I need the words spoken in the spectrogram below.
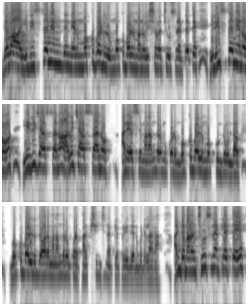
దేవా ఇది ఇస్తే నేను నేను మొక్కుబడులు మొక్కుబడులు మన విషయంలో చూసినట్లయితే ఇది ఇస్తే నేను ఇది చేస్తాను అది చేస్తాను అనేసి మనందరం కూడా మొక్కుబళ్ళు మొక్కుంటూ ఉంటాం. మొక్కుబళ్ళు ద్వారా మనందరం కూడా పరీక్షించినట్లే ప్రియదేని బిడ్డలారా. అంటే మనం చూసిన చేసినట్లయితే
